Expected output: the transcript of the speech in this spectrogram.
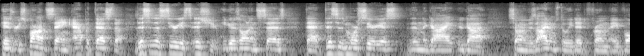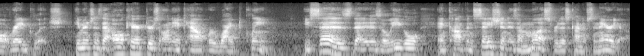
his response saying, at Bethesda, this is a serious issue. He goes on and says that this is more serious than the guy who got some of his items deleted from a Vault Raid glitch. He mentions that all characters on the account were wiped clean. He says that it is illegal and compensation is a must for this kind of scenario.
